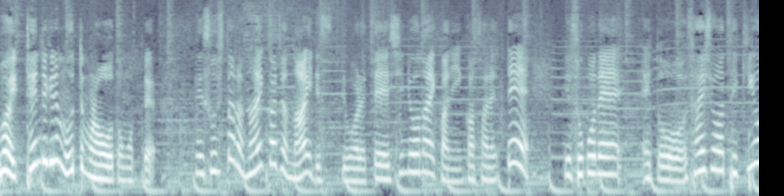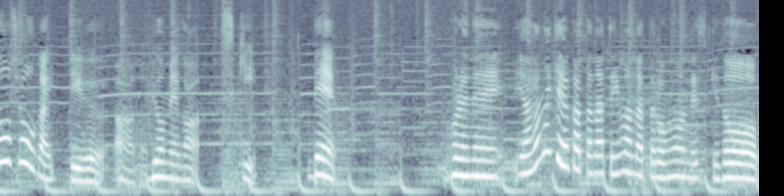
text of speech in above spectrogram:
ばい点滴でも打ってもらおうと思って。でそしたら内科じゃないですって言われて心療内科に行かされてでそこで、えっと、最初は適応障害っていうあの病名が好き。でこれねやらなきゃよかったなって今だったら思うんですけど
